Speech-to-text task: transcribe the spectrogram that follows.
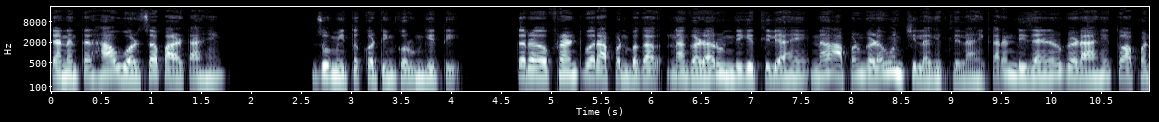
त्यानंतर हा वरचा पार्ट आहे. जो मी इथं कटिंग करून घेते. तर फ्रंटवर आपण बघा ना गळा रुंदी घेतलेली आहे ना आपण गळा उंचीला घेतलेला आहे. कारण डिझायनर गळा आहे तो आपण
